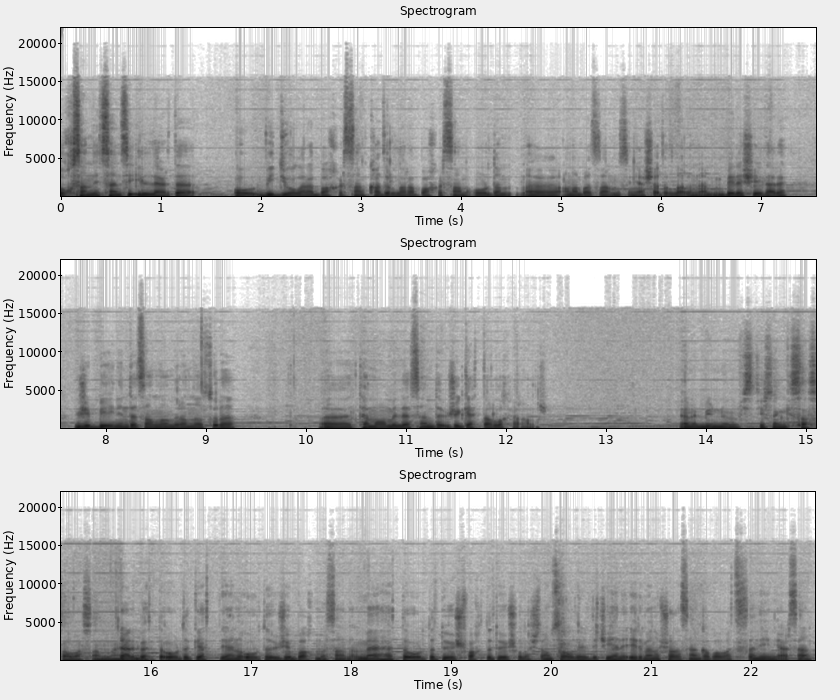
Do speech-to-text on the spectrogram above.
90 neçənci illərdə o videolara baxırsan, kadrlara baxırsan, orada ə, ana bacılarımızın yaşadıklarını, belə şeyləri ücə beynində canlandırandan sonra ə, tamamilə səndə ücə qəddarlıq yaranır. Yəni bir növ istəyirsən qisas alasan. da. Əlbəttə orada qət, yəni orada ücə baxmırsan. Mən hətta orada döyüş vaxtı döyüş yoldaşlarım sual verdi ki, yəni erməni uşağı sən qabağa çıxsa nə edərsən?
